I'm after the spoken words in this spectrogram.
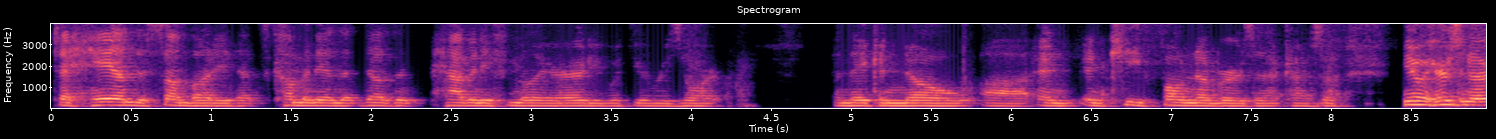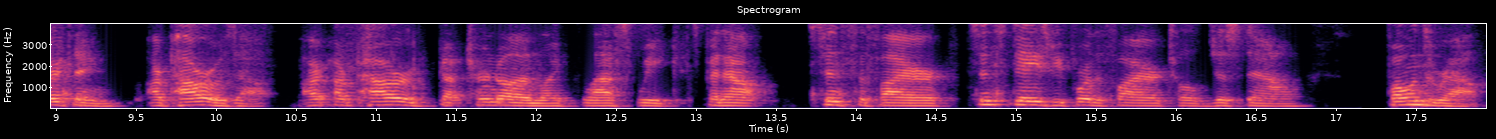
to hand to somebody that's coming in that doesn't have any familiarity with your resort and they can know uh, and, and key phone numbers and that kind of stuff. You know, here's another thing our power was out. Our, our power got turned on like last week. It's been out since the fire, since days before the fire till just now. Phones were out,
